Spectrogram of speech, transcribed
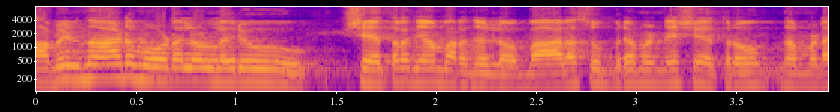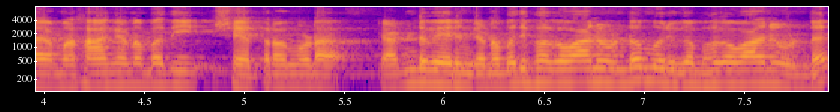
തമിഴ്നാട് മോഡലുള്ളൊരു ക്ഷേത്രം ഞാൻ പറഞ്ഞല്ലോ. ബാലസുബ്രഹ്മണ്യ ക്ഷേത്രവും നമ്മുടെ മഹാഗണപതി ക്ഷേത്രവും കൂടെ രണ്ടുപേരും ഗണപതി ഭഗവാനും ഉണ്ട് മുരുക ഭഗവാനും ഉണ്ട്.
